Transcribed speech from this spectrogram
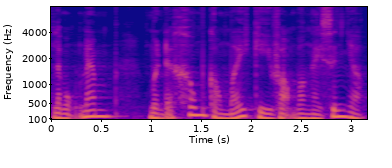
là một năm mình đã không còn mấy kỳ vọng vào ngày sinh nhật.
